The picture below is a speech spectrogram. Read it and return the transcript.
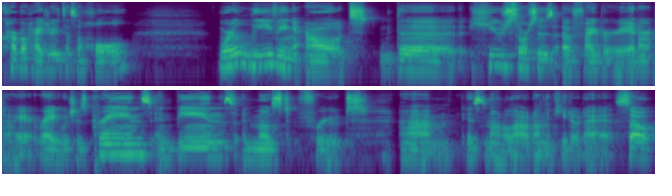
carbohydrates as a whole, we're leaving out the huge sources of fiber in our diet, right? Which is grains and beans and most fruit um, is not allowed on the keto diet. So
